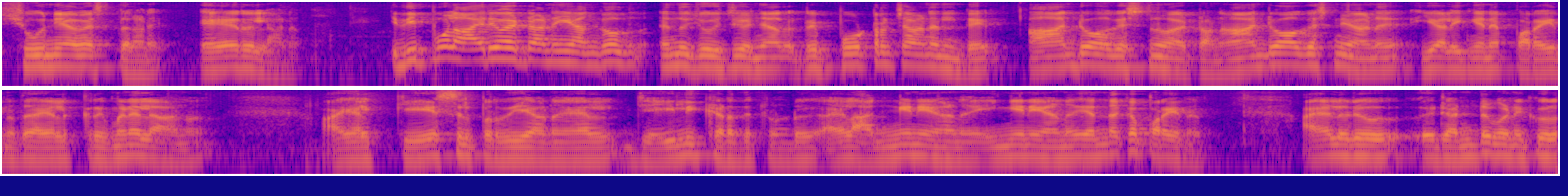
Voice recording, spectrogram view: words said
ശൂന്യാകാശത്തിലാണ് എയറിലാണ്. ഇതിപ്പോൾ ആരുമായിട്ടാണ് ഈ അംഗം എന്ന് ചോദിച്ചു കഴിഞ്ഞാൽ റിപ്പോർട്ടർ ചാനലിന്റെ ആൻഡോ അഗസ്റ്റിനുമായിട്ടാണ്. ആൻഡോ അഗസ്റ്റിനെയാണ് ഇയാൾ ഇങ്ങനെ പറയുന്നത്. അയാൾ ക്രിമിനലാണ്. അയാൾ കേസിൽ പ്രതിയാണ് അയാൾ ജയിലിൽ കിടന്നിട്ടുണ്ട് അയാൾ അങ്ങനെയാണ് ഇങ്ങനെയാണ് എന്നൊക്കെ പറയുന്നത്. അയാളൊരു രണ്ട് മണിക്കൂർ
